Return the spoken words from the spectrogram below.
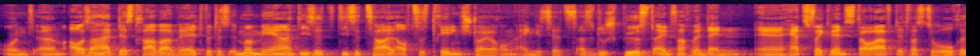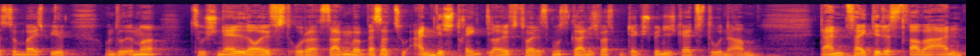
Und ähm, außerhalb der Strava-Welt wird es immer mehr diese, diese Zahl auch zur Trainingssteuerung eingesetzt. Also du spürst einfach, wenn deine äh, Herzfrequenz dauerhaft etwas zu hoch ist zum Beispiel und du immer zu schnell läufst oder sagen wir besser zu angestrengt läufst, weil das muss gar nicht was mit der Geschwindigkeit zu tun haben, dann zeigt dir das Strava an,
